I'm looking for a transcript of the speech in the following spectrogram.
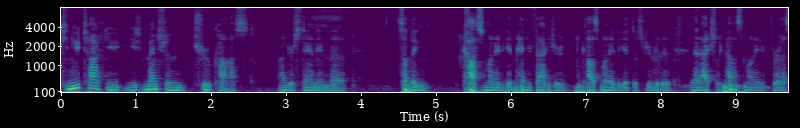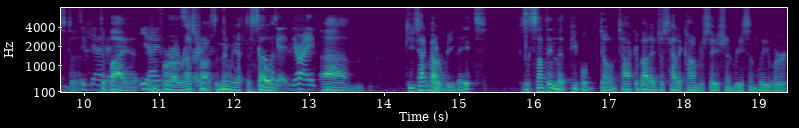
Can you talk? You you mentioned true cost, understanding that something costs money to get manufactured, costs money to get distributed, and then actually costs money for us to To to it. buy it Yeah, and for our restaurant. restaurants, and then we have to sell Cook it. right. Um, can you talk about rebates? Because it's something that people don't talk about. I just had a conversation recently where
